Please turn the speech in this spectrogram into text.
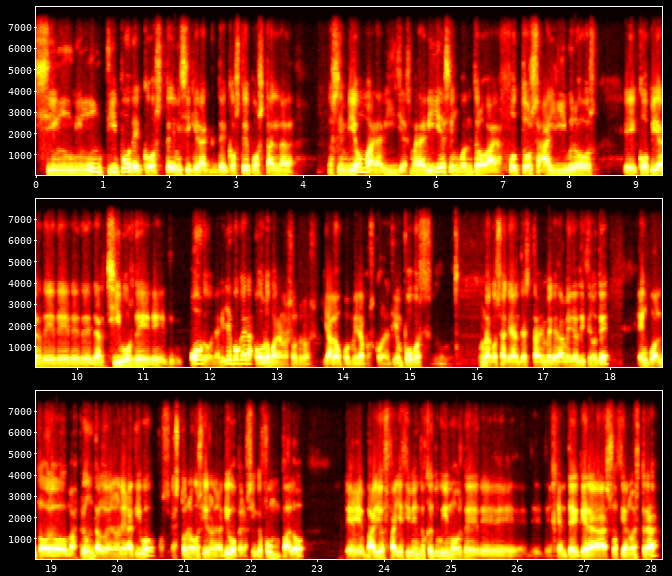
sin ningún tipo de coste, ni siquiera de coste postal, nada. Nos envió maravillas, maravillas en cuanto a fotos, a libros, eh, copias de, archivos de, oro. En aquella época era oro para nosotros. Y ya pues mira, pues con el tiempo, pues una cosa que antes también me queda medio diciéndote, en cuanto más preguntado de lo negativo, pues esto no lo considero negativo, pero sí que fue un palo varios fallecimientos que tuvimos de, gente que era socia nuestra.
